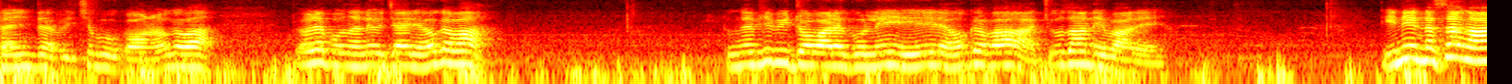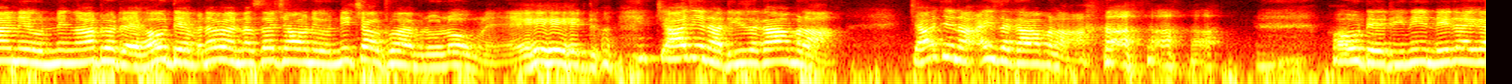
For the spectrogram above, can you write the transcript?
တိုင်းတက်ပြီးချစ်ဖို့ကောင်းတယ်ဟုတ်ကဲ့ပါပြောတဲ့ပုံစံလေးကိုကြိုက်တယ်ဟုတ်ကဲ့ပါလူငယ်ဖြစ်ပြီးတော်ပါတယ်ကိုလင်းရေတဲ့ဟုတ်ကဲ့ပါစူးစမ်းနေပါတယ်ဒီနေ့25ရက်နေ့ကို2 5ထွက်တယ်ဟုတ်တယ်မနေ့က26ရက်နေ့ကို2 6ထွက်ရင်ဘယ်လိုလုပ်မလဲအေးကြားကျင်တာဒီစကားမလားကြားကျင်တာအဲ့စကားမလား ဟုတ်တယ်ဒီနေ့နေ့တိုက်က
